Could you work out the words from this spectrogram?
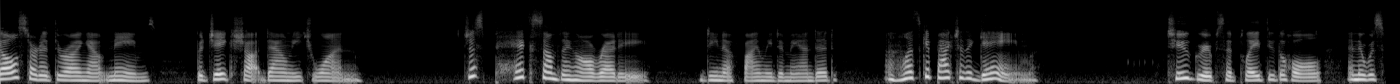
all started throwing out names, but Jake shot down each one. Just pick something already, Dina finally demanded, and let's get back to the game. Two groups had played through the hole, and there was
